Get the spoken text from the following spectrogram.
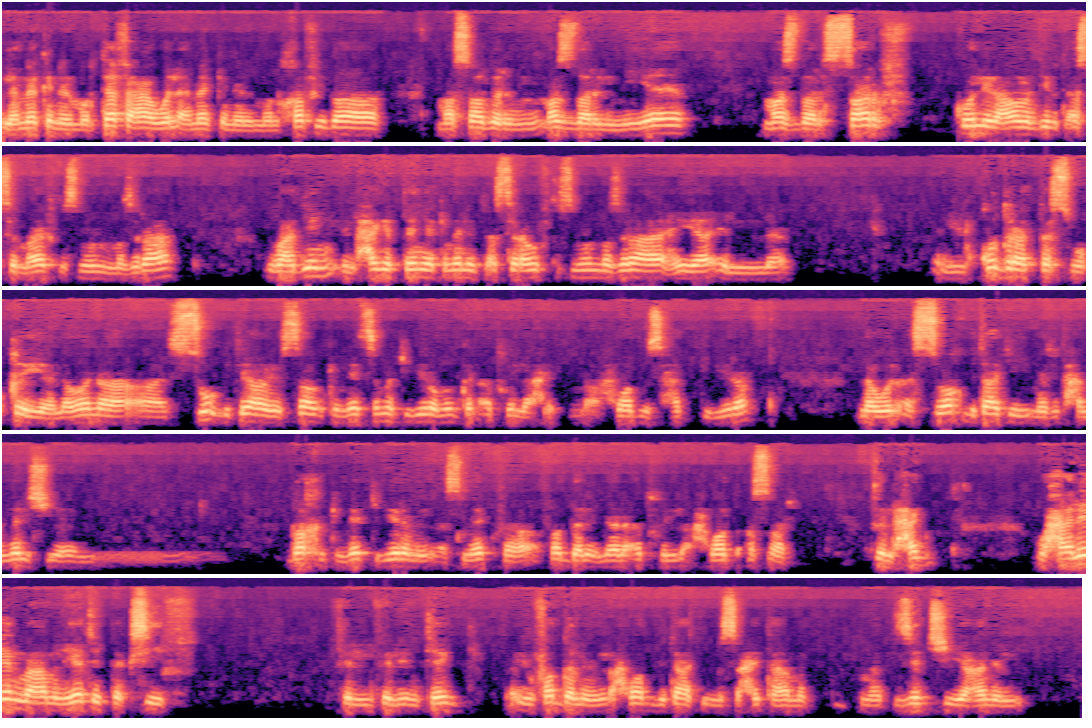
الأماكن المرتفعة والأماكن المنخفضة مصادر مصدر المياه مصدر الصرف كل العوامل دي بتأثر معايا في تصميم المزرعة. وبعدين الحاجة التانية كمان اللي بتأثر أوي في تصميم المزرعة هي القدرة التسويقية. لو أنا السوق بتاعي يستوعب كميات سمك كبيرة ممكن أدخل لأحواض مساحات كبيرة. لو الأسواق بتاعتي ما تتحملش ضخ كميات كبيرة من الأسماك فأفضل إن أنا أدخل أحواض أصغر في الحجم. وحاليا مع عمليات التكثيف في, في الإنتاج يفضل إن الأحواض بتاعتي مساحتها ما تزيدش عن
